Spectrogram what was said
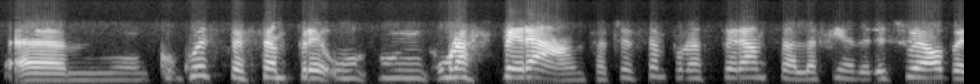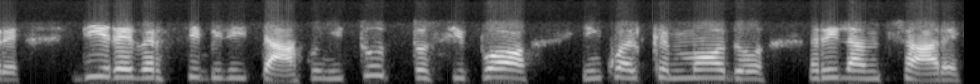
ehm, questa è sempre un, un, una speranza, c'è sempre una speranza alla fine delle sue opere di reversibilità, quindi tutto si può in qualche modo rilanciare.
